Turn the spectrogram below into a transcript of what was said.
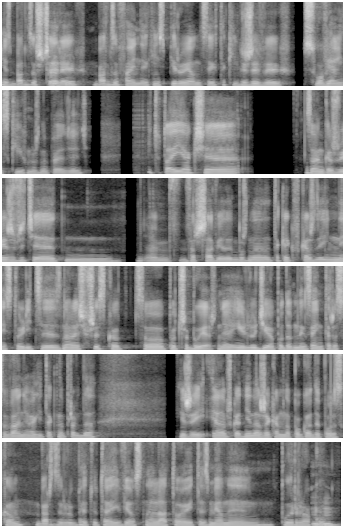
Jest bardzo szczerych, mhm. bardzo fajnych, inspirujących, takich żywych, słowiańskich, można powiedzieć. I tutaj jak się zaangażujesz w życie mm, wiem, w Warszawie, można tak jak w każdej innej stolicy znaleźć wszystko, co potrzebujesz, nie? I ludzi o podobnych zainteresowaniach i tak naprawdę jeżeli ja na przykład nie narzekam na pogodę polską, bardzo lubię tutaj wiosnę, lato i te zmiany pór roku. Mhm.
